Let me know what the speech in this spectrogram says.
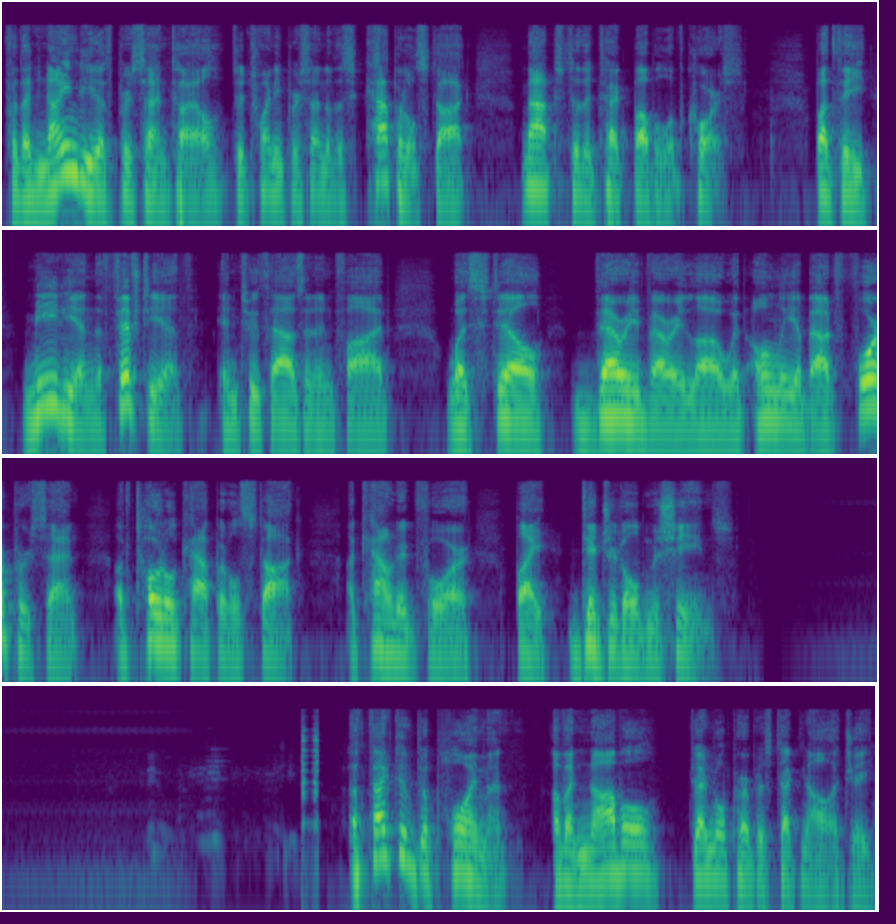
for the 90th percentile to 20% of the capital stock maps to the tech bubble, of course. But the median, the 50th in 2005, was still very, very low with only about 4% of total capital stock accounted for by digital machines. Effective deployment of a novel general purpose technology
